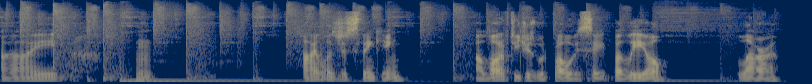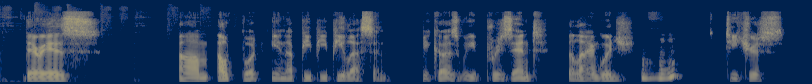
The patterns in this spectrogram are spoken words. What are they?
I hmm. I was just thinking a lot of teachers would probably say, but Leo, Lara, there is um, output in a PPP lesson because we present the language. Mm-hmm. Teachers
